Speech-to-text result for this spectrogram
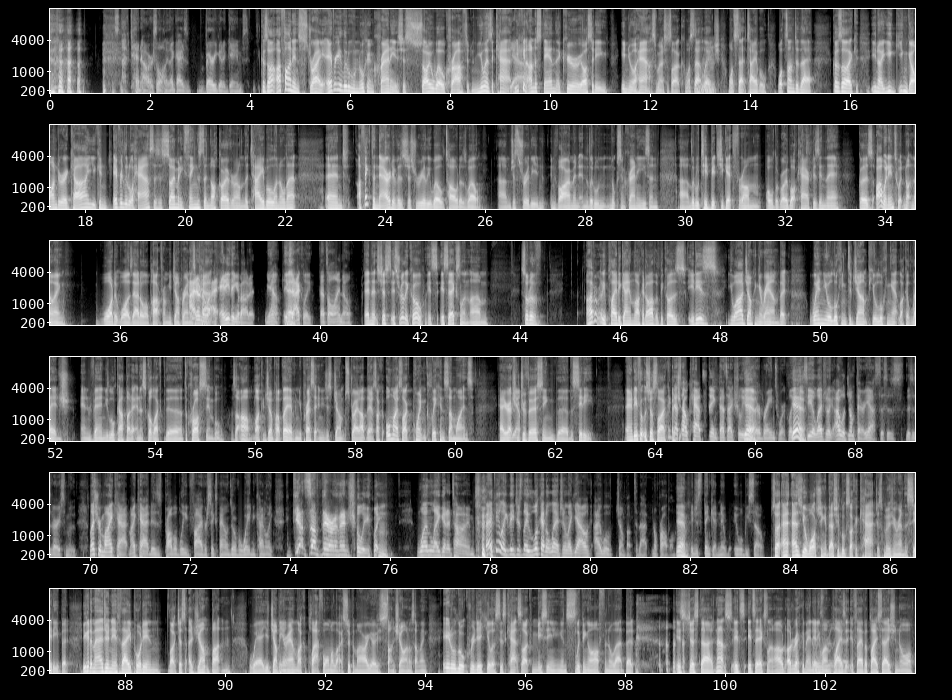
It's not 10 hours long. That guy's very good at games. Because I, I find in Stray, every little nook and cranny is just so well crafted. And you, as a cat, you can understand the curiosity in your house when it's just like, what's that Mhm. ledge? What's that table? What's under that? Because, like, you know, you, you can go under a car, you can, every little house, there's just so many things to knock over on the table and all that. And I think the narrative is just really well told as well. Um, just through the environment and the little nooks and crannies and um, little tidbits you get from all the robot characters in there. Because I went into it not knowing what it was at all, apart from you jump around as I don't know anything about it. Yeah, Yeah. exactly. That's all I know. and it's just it's really cool. It's it's excellent. Um, sort of, I haven't really played a game like it either because it is you are jumping around, but when you're looking to jump, you're looking at like a ledge, and then you look up at it, and it's got like the the cross symbol. It's like oh, I can jump up there, and you press it, and you just jump straight up there. It's like almost like point and click in some ways. How you're actually Yeah. traversing the the city. And if it was just like I think that's ju- how cats think. That's actually Yeah. how their brains work. Like Yeah. they see a ledge, like I will jump there. Yes, this is this is very smooth. Unless you're my cat. My cat is probably five or six pounds overweight and kind of like gets up there eventually, like Hmm. One leg at a time. I feel like they just they look at a ledge and like, yeah, I'll, I will jump up to that, no problem. yeah, They just think it and it, it will be so. So a- as you're watching it, it actually looks like a cat just moving around the city. But you could imagine if they put in like just a jump button where you're jumping Yeah. around like a platformer, like Super Mario Sunshine or something. It'll look ridiculous. This cat's like missing and slipping off and all that. But it's just uh, no, it's it's, it's excellent. I'd, I'd recommend It anyone really plays good. it if they have a PlayStation or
